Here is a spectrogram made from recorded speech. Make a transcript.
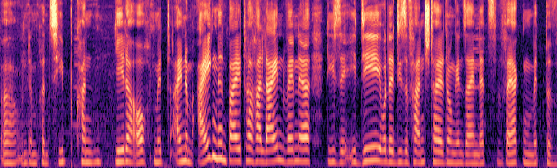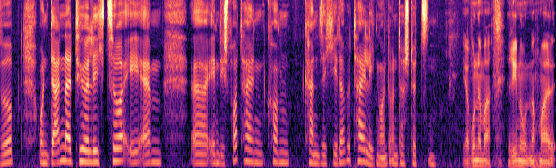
Und im Prinzip kann jeder auch mit einem eigenen Beitrag, allein wenn er diese Idee oder diese Veranstaltung in seinen Netzwerken mitbewirbt und dann natürlich zur EM in die Sporthallen kommt, kann sich jeder beteiligen und unterstützen. Ja, wunderbar. Reno, nochmal,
